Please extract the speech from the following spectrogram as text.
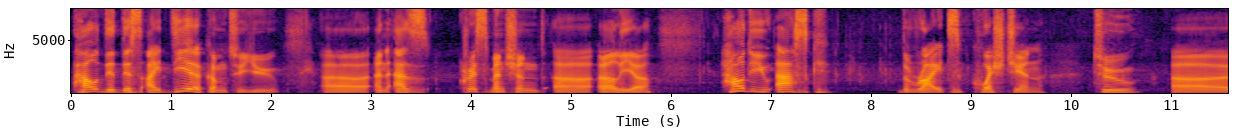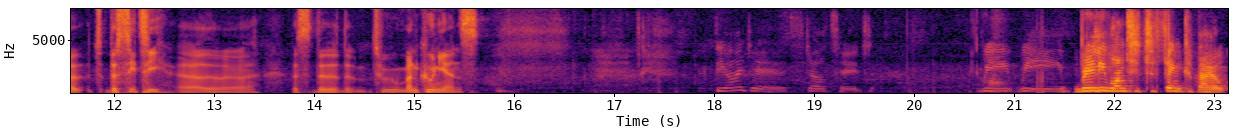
how did this idea come to you? Uh, and as Chris mentioned earlier, how do you ask the right question to, to the city, the, the, the, to Mancunians? We, we really wanted to think about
